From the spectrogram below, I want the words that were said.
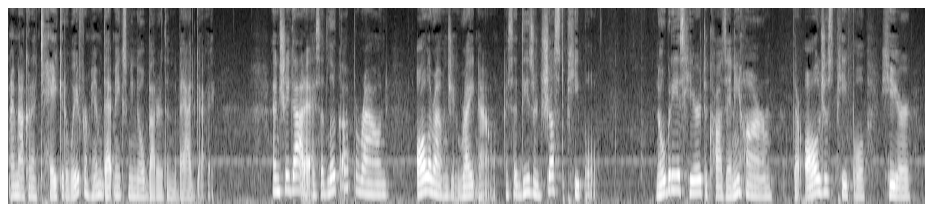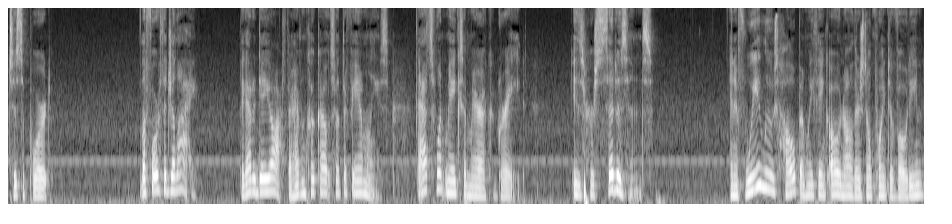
I'm not going to take it away from him. That makes me no better than the bad guy. And she got it. I said, look up around, all around you right now. I said, these are just people. Nobody is here to cause any harm. They're all just people here to support the 4th of July. They got a day off. They're having cookouts with their families. That's what makes America great is her citizens. And if we lose hope and we think, oh no, there's no point to voting,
